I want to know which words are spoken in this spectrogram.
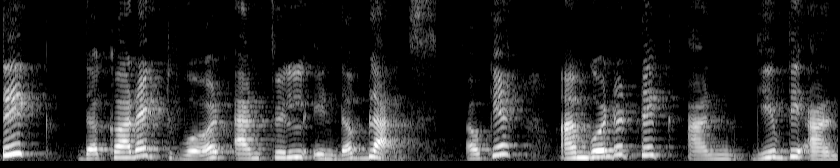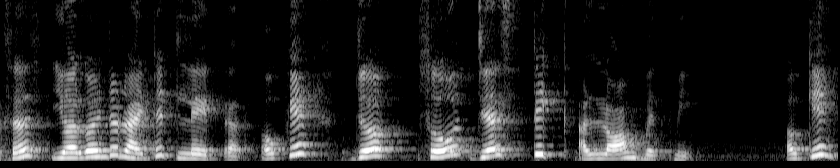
Tick the correct word and fill in the blanks. Okay. I am going to tick and give the answers. You are going to write it later. Okay. So just stick along with me. Okay.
